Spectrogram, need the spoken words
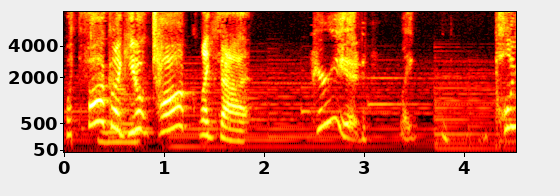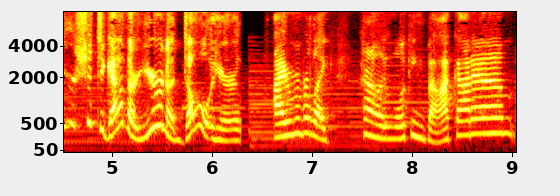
What the fuck? Like, you don't talk like that. Period. Like, pull your shit together. You're an adult here. I remember, like, kind of like looking back at him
